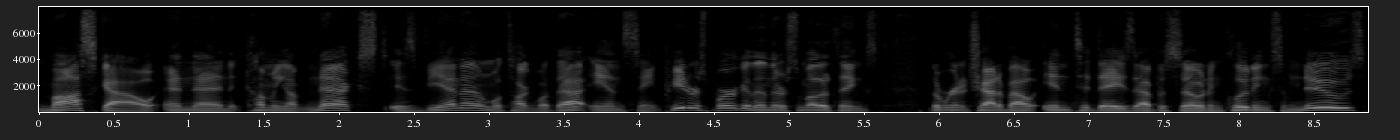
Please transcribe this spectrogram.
Moscow. And then coming up next is Vienna, and we'll talk about that and St. Petersburg. And then there's some other things that we're going to chat about in today's episode, including some news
